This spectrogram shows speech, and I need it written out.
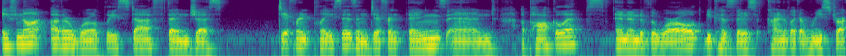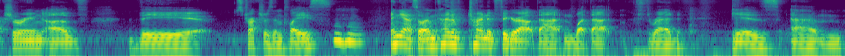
if not otherworldly stuff, then just different places and different things and apocalypse and end of the world because there's kind of like a restructuring of the structures in place. And yeah, so I'm kind of trying to figure out that and what that thread is. Um,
